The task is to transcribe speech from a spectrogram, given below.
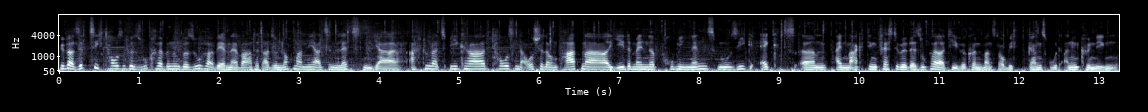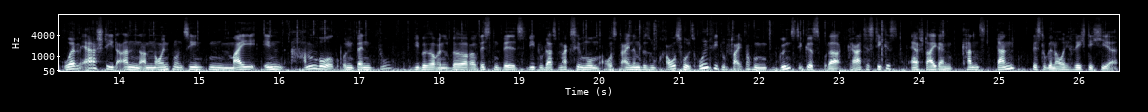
Über 70.000 Besucherinnen und Besucher werden erwartet, also nochmal mehr als im letzten Jahr. 800 Speaker, 1000 Aussteller und Partner, jede Menge Prominenz, Musik, Acts, ähm, ein Marketingfestival der Superlative könnte man es, glaube ich, ganz gut ankündigen. OMR steht an am 9. und 10. Mai in Hamburg und wenn du, liebe Hörerinnen und Hörer, wissen willst, wie du das Maximum aus deinem Besuch rausholst und wie du vielleicht noch ein günstiges oder gratis Ticket ersteigern kannst, dann bist du genau richtig hier.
